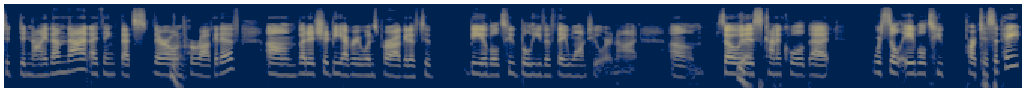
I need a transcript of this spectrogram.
to deny them that. I think that's their own No. prerogative, um, but it should be everyone's prerogative to be able to believe if they want to or not. Um, so it Yeah. is kind of cool that we're still able to participate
